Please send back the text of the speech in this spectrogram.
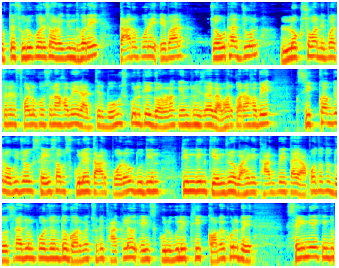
উঠতে শুরু করেছে অনেকদিন ধরেই। তার উপরে এবার চৌঠা জুন লোকসভা নির্বাচনের ফল ঘোষণা হবে। রাজ্যের বহু স্কুলকে গণনা কেন্দ্র হিসাবে ব্যবহার করা হবে। শিক্ষকদের অভিযোগ সেই সব স্কুলে তারপরেও দুদিন তিন দিন কেন্দ্রীয় বাহিনী থাকবে, তাই আপাতত দোসরা জুন পর্যন্ত গরমের ছুটি থাকলেও এই স্কুলগুলি ঠিক কবে খুলবে সেই নিয়ে কিন্তু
